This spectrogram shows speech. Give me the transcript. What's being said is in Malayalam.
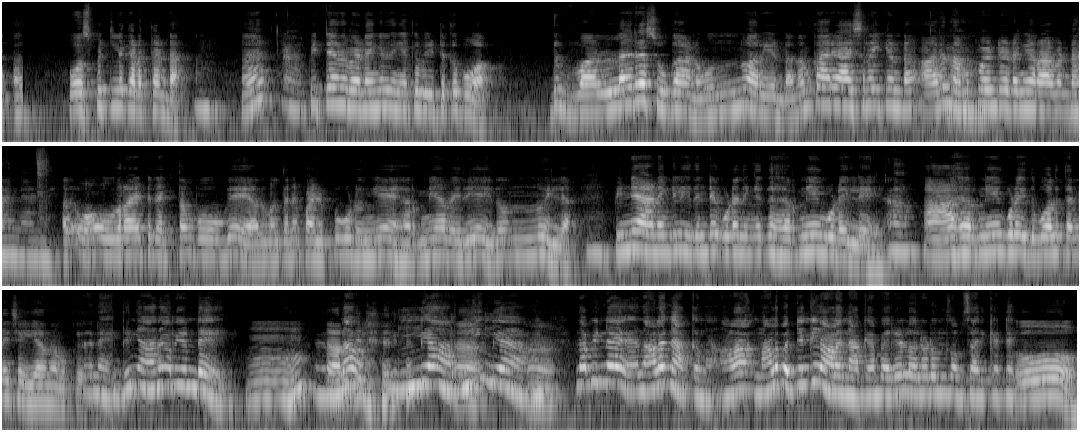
ഹോസ്പിറ്റലിൽ കിടക്കണ്ട. ഏ പിറ്റേന്ന് വേണമെങ്കിൽ നിങ്ങൾക്ക് വീട്ടിലേക്ക് പോവാം. ഇത് വളരെ സുഖമാണ് ഒന്നും അറിയണ്ട. നമുക്ക് ആരെ ആശ്രയിക്കണ്ട? ആരും നമുക്ക് വേണ്ടി ഇടങ്ങേറാവണ്ട. ഓവറായിട്ട് രക്തം പോവുകയോ അതുപോലെ തന്നെ പഴുപ്പ് കുടുങ്ങിയേ ഹെർണിയ വരികയോ ഇതൊന്നുമില്ല. പിന്നെ ആണെങ്കിൽ ഇതിന്റെ കൂടെ നിങ്ങൾക്ക് ഹെർണിയും കൂടെ ഇല്ലേ? ആ. ഹെർണിയും കൂടെ ഇതുപോലെ തന്നെ ചെയ്യാം നമുക്ക്. ഇത് ഞാൻ അറിയണ്ടേ ഇല്ല അറിയില്ല എന്നാ പിന്നെ നാളെ നാക്കുന്ന നാളെ നാളെ പറ്റുമെങ്കിൽ നാളെ നാക്കാം പെരയുള്ളവരോടൊന്ന് സംസാരിക്കട്ടെ. ഓ.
